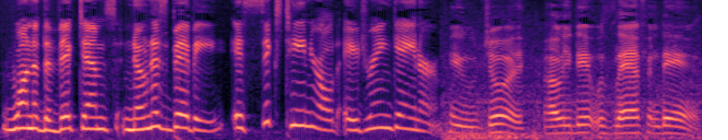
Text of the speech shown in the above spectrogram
One of the victims, known as Bibby, is 16-year-old Adrian Gaynor. He was joy. All he did was laugh and dance.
